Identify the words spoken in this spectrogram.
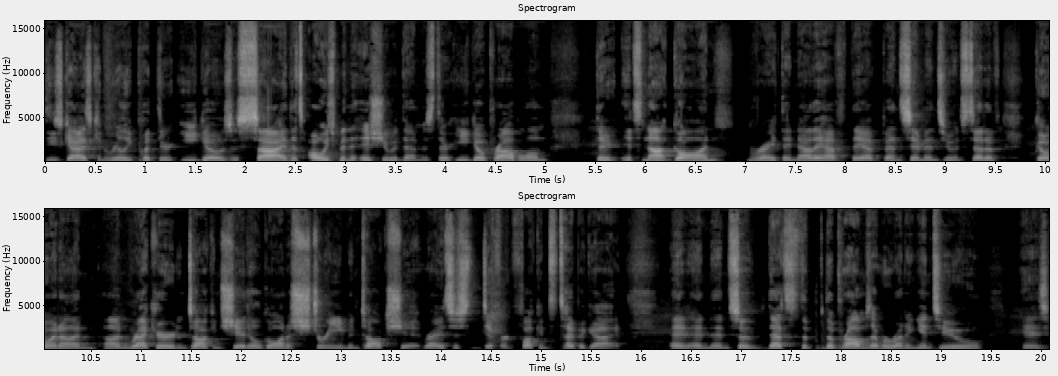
these guys can really put their egos aside, that's always been the issue with them is their ego problem. They're, it's not gone, right? They now they have they have Ben Simmons who instead of going on on record and talking shit, he'll go on a stream and talk shit, right? It's just a different fucking type of guy, and and and so that's the the problems that we're running into is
